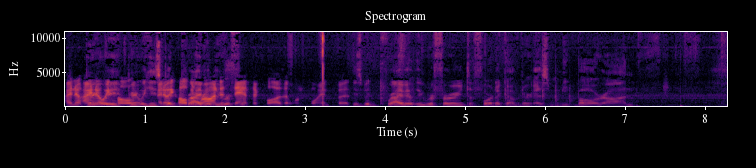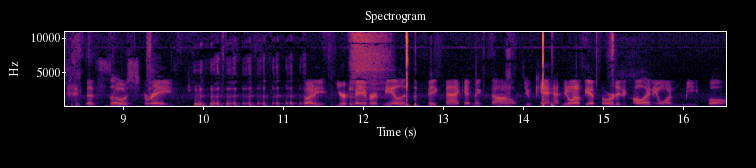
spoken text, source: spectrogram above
I know. I know he called. apparently he's I know he called privately to refer- Santa Claus at one point, but He's been privately referring to Florida governor as Meatball Ron. that's so strange. Buddy, your favorite meal is the Big Mac at McDonald's. You can't. You don't have the authority to call anyone meatball.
